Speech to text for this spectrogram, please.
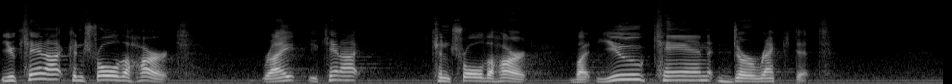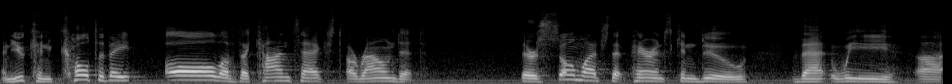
You cannot control the heart, right? You cannot control the heart, but you can direct it and you can cultivate all of the context around it. There's so much that parents can do that we uh,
